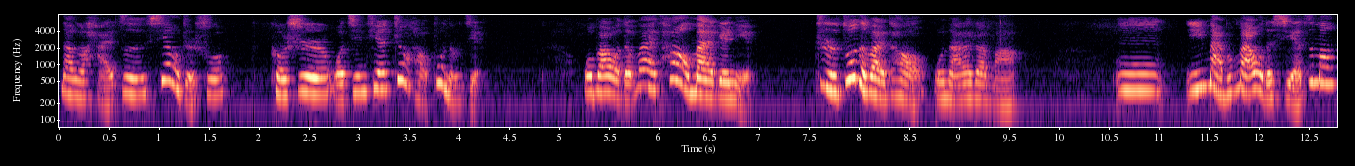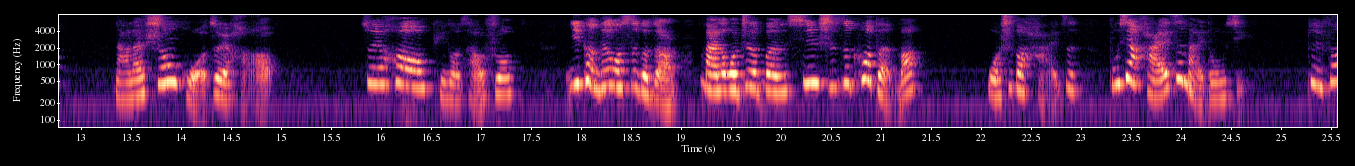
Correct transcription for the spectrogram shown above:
那个孩子笑着说。“可是我今天正好不能借。我把我的外套卖给你，纸做的外套，我拿来干嘛？嗯，你买不买我的鞋子吗？拿来生火最好。”最后，匹诺曹说：“你肯给我四个子儿，买了我这本新识字课本吗？”我是个孩子，不像孩子买东西。对方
